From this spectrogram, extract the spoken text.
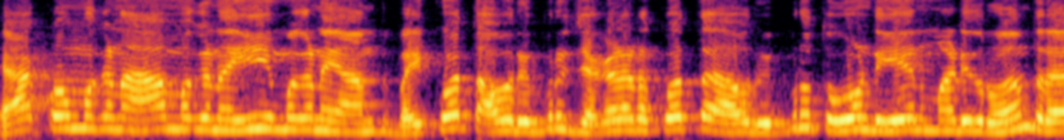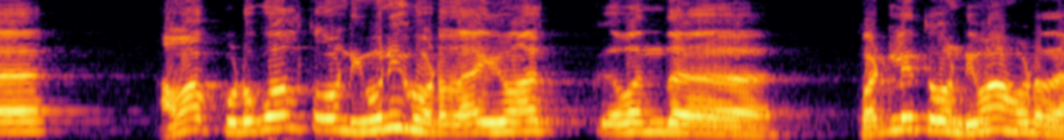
ಯಾಕೋ ಮಗನ, ಆ ಮಗನ, ಈ ಮಗನ ಅಂತ ಬೈಕೋತ ಅವರಿಬ್ರು ಜಗಳಾಡ್ಕೋತ ಅವರಿಬ್ರು ತಗೊಂಡು ಏನು ಮಾಡಿದ್ರು ಅಂದ್ರೆ ಅವ ಕುಡ್ಗೋಲ್ ತಗೊಂಡು ಇವನಿಗೆ ಹೊಡೆದ, ಇವ ಒಂದು ಕೊಡ್ಲಿ ತಗೊಂಡು ಇವ ಹೊಡೆದ,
